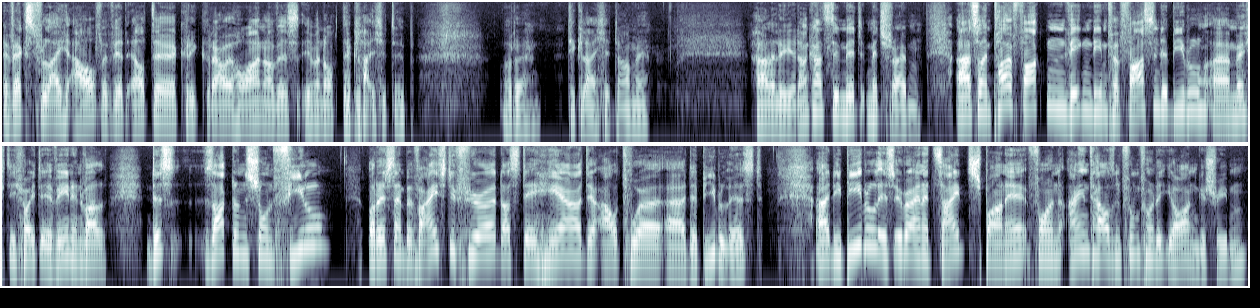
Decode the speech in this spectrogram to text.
Er wächst vielleicht auf, er wird älter, kriegt graue Haare, aber ist immer noch der gleiche Typ. Oder die gleiche Dame. Halleluja. Dann kannst du mit, mitschreiben. Also ein paar Fakten wegen dem Verfassen der Bibel äh, möchte ich heute erwähnen, weil das sagt uns schon viel oder ist ein Beweis dafür, dass der Herr der Autor äh, der Bibel ist. Äh, die Bibel ist über eine Zeitspanne von 1500 Jahren geschrieben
